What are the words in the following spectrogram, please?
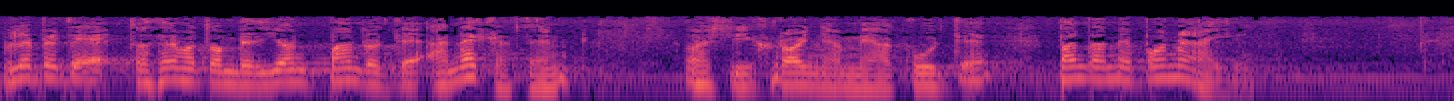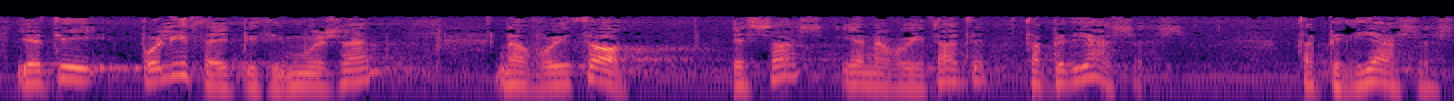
Βλέπετε το θέμα των παιδιών πάντοτε ανέκαθεν όσοι χρόνια με ακούτε πάντα με πονάει. Γιατί πολλοί θα επιθυμούσαν να βοηθώ εσάς για να βοηθάτε τα παιδιά σας. Τα παιδιά σας.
